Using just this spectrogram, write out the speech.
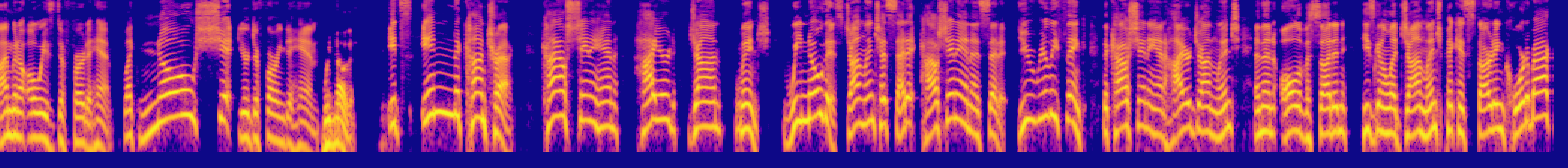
I'm going to always defer to him. Like, no shit, you're deferring to him. We know that. It's in the contract. Kyle Shanahan hired John Lynch. We know this. John Lynch has said it. Kyle Shanahan has said it. Do you really think that Kyle Shanahan hired John Lynch and then all of a sudden he's going to let John Lynch pick his starting quarterback?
